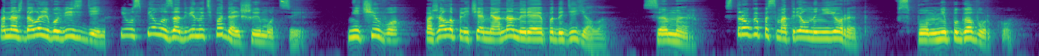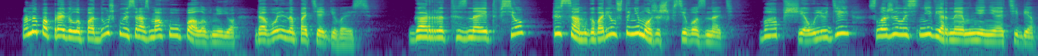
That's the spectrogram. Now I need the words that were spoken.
Она ждала его весь день и успела задвинуть подальше эмоции. «Ничего», – пожала плечами она, ныряя под одеяло. «Сэмэр», Строго посмотрел на нее Ред. Вспомни поговорку. Она поправила подушку и с размаху упала в нее, довольно подтягиваясь. «Гаррет знает все? Ты сам говорил, что не можешь всего знать. Вообще у людей сложилось неверное мнение о тебе».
